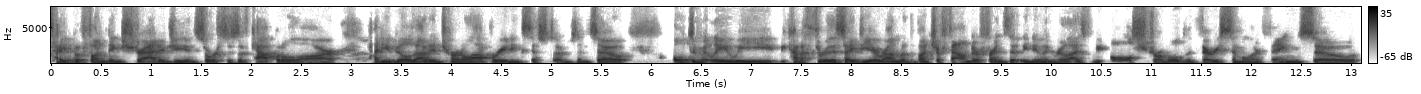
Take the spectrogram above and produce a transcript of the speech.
type of funding strategy and sources of capital are? How do you build out internal operating systems? And so ultimately we, we kind of threw this idea around with a bunch of founder friends that we knew and realized we all struggled with very similar things. So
